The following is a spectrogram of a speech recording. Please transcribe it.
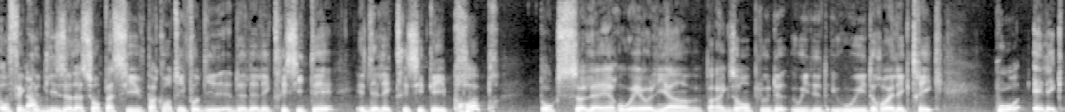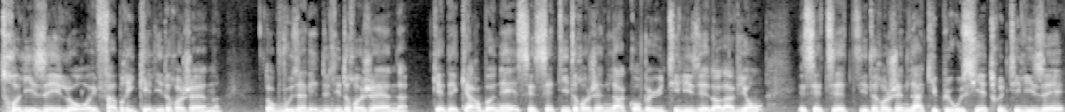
on fait que de l'isolation passive. Par contre, il faut de l'électricité et de l'électricité propre, donc solaire ou éolien par exemple, ou, hydroélectrique, pour électrolyser l'eau et fabriquer l'hydrogène. Donc vous avez de l'hydrogène qui est décarboné, c'est cet hydrogène-là qu'on veut utiliser dans l'avion, et c'est cet hydrogène-là qui peut aussi être utilisé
